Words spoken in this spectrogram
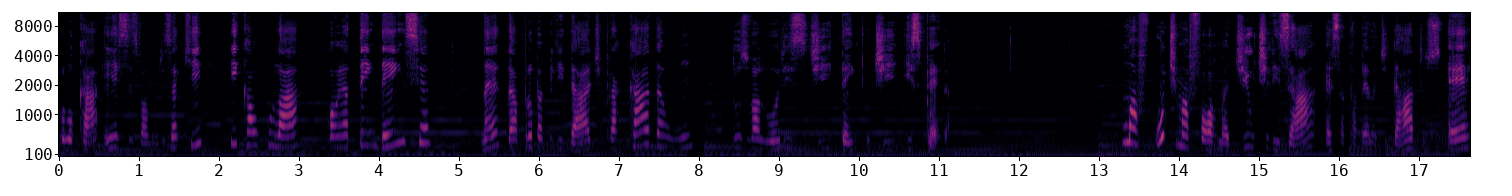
colocar esses valores aqui e calcular qual é a tendência né, da probabilidade para cada um dos valores de tempo de espera. Uma última forma de utilizar essa tabela de dados é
